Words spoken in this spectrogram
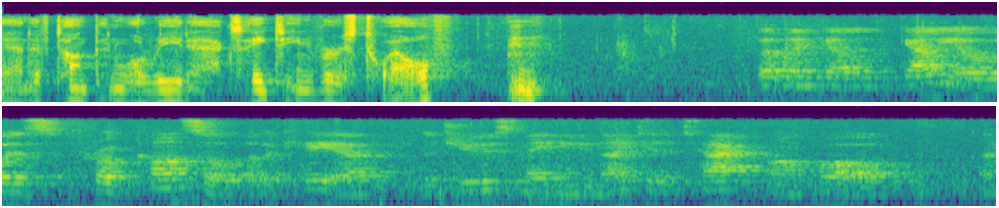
And if Duncan will read Acts 18, verse 12. but when Gallio was proconsul of Achaia, the Jews made a united attack on Paul and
